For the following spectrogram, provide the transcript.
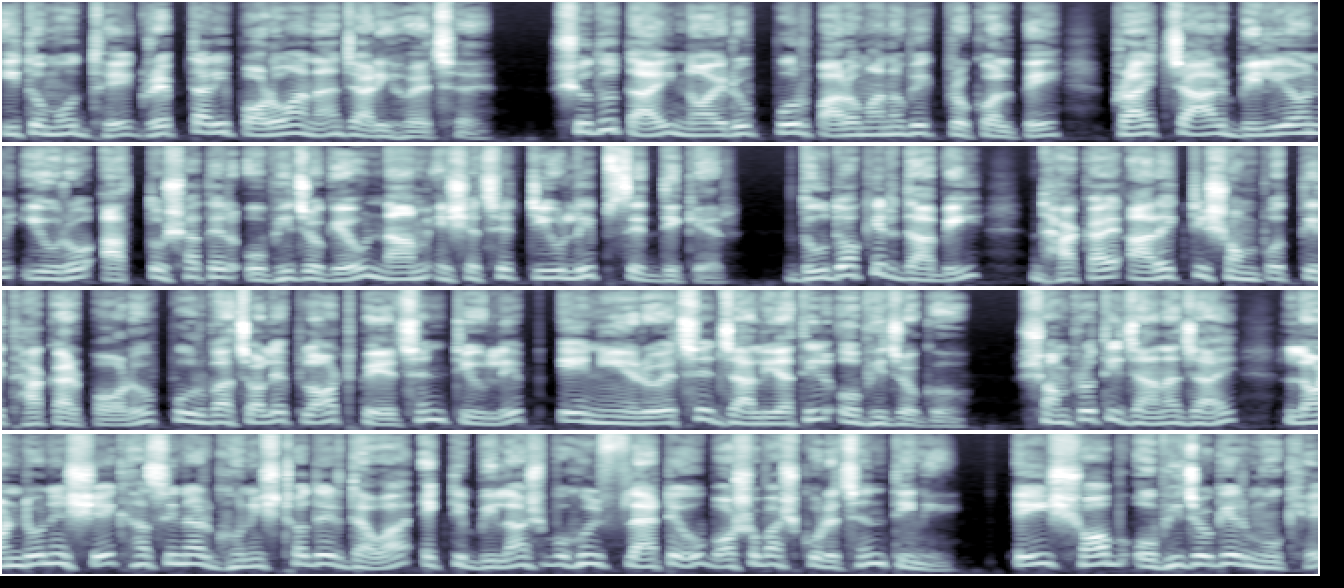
ইতোমধ্যে গ্রেপ্তারি পরোয়ানা জারি হয়েছে। শুধু তাই নয়রূপপুর পারমাণবিক প্রকল্পে প্রায় চার বিলিয়ন ইউরো আত্মসাতের অভিযোগেও নাম এসেছে টিউলিপ সিদ্দিকের। দুদকের দাবি, ঢাকায় আরেকটি সম্পত্তি থাকার পরও পূর্বাচলে প্লট পেয়েছেন টিউলিপ, এ নিয়ে রয়েছে জালিয়াতির অভিযোগও। সম্প্রতি জানা যায়, লন্ডনে শেখ হাসিনার ঘনিষ্ঠদের দেওয়া একটি বিলাসবহুল ফ্ল্যাটেও বসবাস করেছেন তিনি। এই সব অভিযোগের মুখে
